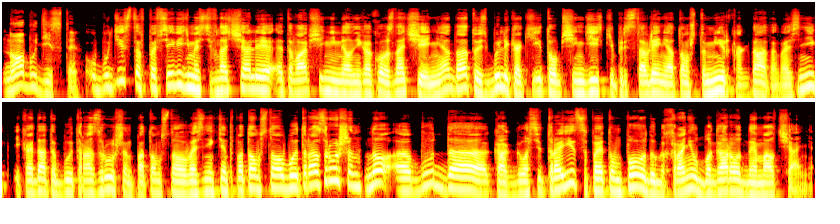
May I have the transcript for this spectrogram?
Ну, а буддисты? У буддистов, по всей видимости, вначале это вообще не имело никакого значения, да, то есть были какие-то общеиндийские представления о том, что мир когда-то возник и когда-то будет разрушен, потом снова возникнет, потом снова будет разрушен. Но э, Будда, как гласит традиция, по этому поводу хранил благородное молчание.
